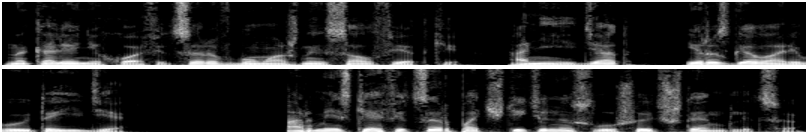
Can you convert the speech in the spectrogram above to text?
На коленях у офицеров бумажные салфетки. Они едят и разговаривают о еде. Армейский офицер почтительно слушает Штенглица.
